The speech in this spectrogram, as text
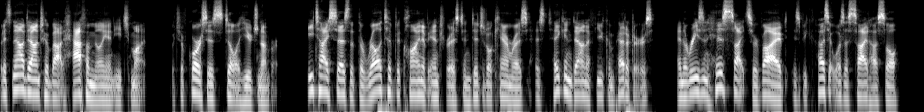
but it's now down to about half a million each month, which of course is still a huge number. Itai says that the relative decline of interest in digital cameras has taken down a few competitors, and the reason his site survived is because it was a side hustle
